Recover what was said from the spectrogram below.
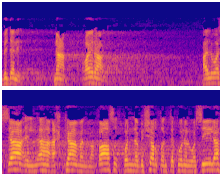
بدليل. نعم. غير هذا. الوسائل لها أحكام المقاصد. قلنا بشرط أن تكون الوسيلة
